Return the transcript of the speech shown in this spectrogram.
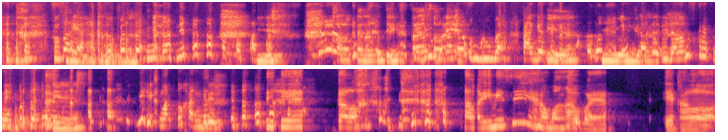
Susah ya pertanyaannya. Iya. Kalau parenting style Jadi soalnya mukanya langsung berubah, kaget gitu. iya, Ini bingung gitu. ada di dalam skrip nih pertanyaan. Iya. Ini hikmat Tuhan Green. Iya. Kalau kalau ini sih emang apa ya? Ya kalau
